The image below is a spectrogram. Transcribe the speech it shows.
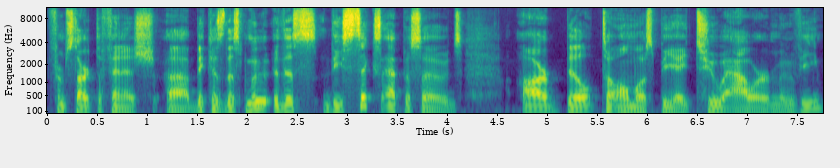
from start to finish uh, because this mo- this these six episodes are built to almost be a two hour movie.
